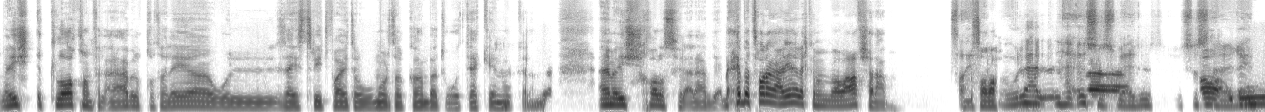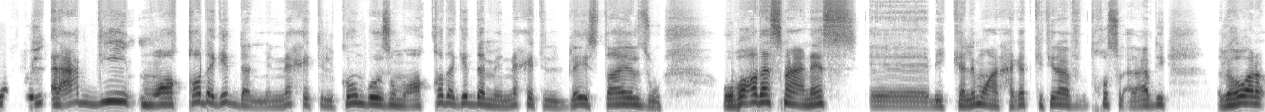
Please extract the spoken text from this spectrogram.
اهم. ما ليش إطلاقًا في الألعاب القتالية وال زي Street Fighter وMortal Kombat وTekken إمم. والكلام ده، أنا ما ليش خالص في الألعاب دي، باحب أتفرج عليها لكن ما باعرفش ألعبها صح، بصراحة. ولها لأنها ف أُسس بعد أُسسها آه، غير. والألعاب دي معقدة جدًا من ناحية الcombos ومعقدة جدًا من ناحية الplay styles و وباقعد أسمع ناس آآ بيتكلموا عن حاجات كتيرة ف تخص الألعاب دي، اللي هو أنا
